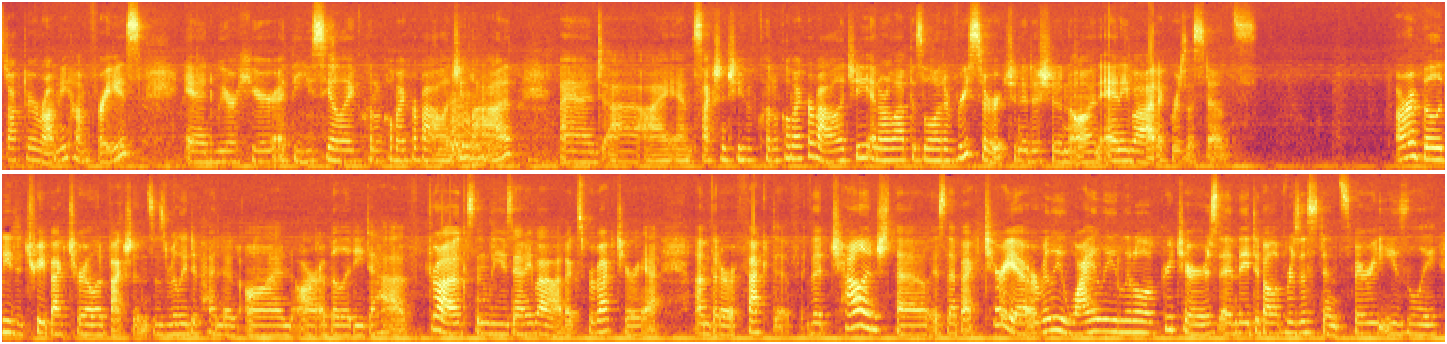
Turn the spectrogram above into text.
Dr. Romney Humphries, and we are here at the UCLA Clinical Microbiology Lab. And uh, I am Section Chief of Clinical Microbiology, and our lab does a lot of research in addition on antibiotic resistance. Our ability to treat bacterial infections is really dependent on our ability to have drugs, and we use antibiotics for bacteria um, that are effective. The challenge, though, is that bacteria are really wily little creatures and they develop resistance very easily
